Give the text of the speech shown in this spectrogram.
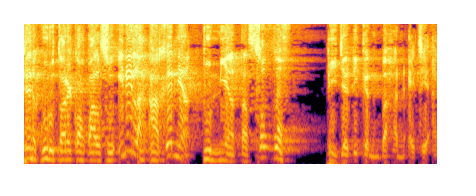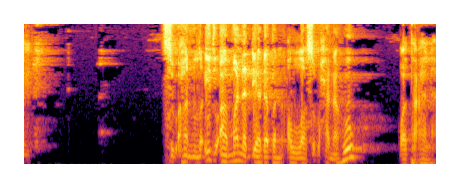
Dan guru torekoh palsu inilah akhirnya dunia tasawuf dijadikan bahan ejaan. Subhanallah, itu amanat di hadapan Allah Subhanahu wa taala.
